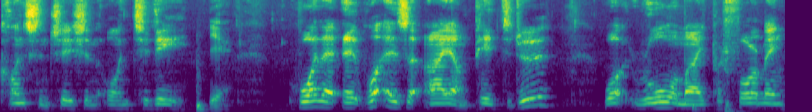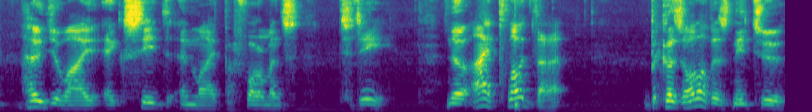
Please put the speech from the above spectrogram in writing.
concentration on today. Yeah. What it, what is it I am paid to do? What role am I performing? How do I exceed in my performance today? Now, I applaud that because all of us need to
